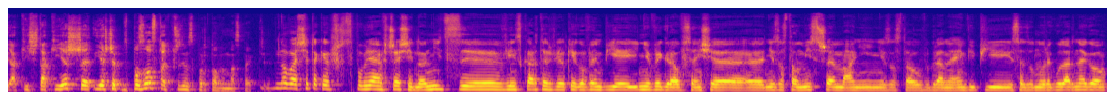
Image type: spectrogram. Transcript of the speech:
jakiś taki jeszcze, jeszcze pozostać przy tym sportowym aspekcie? No właśnie, tak jak wspomniałem wcześniej, no nic y, Vince Carter wielkiego w NBA nie wygrał, w sensie e, nie został mistrzem, ani nie został wybrany MVP sezonu regularnego.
